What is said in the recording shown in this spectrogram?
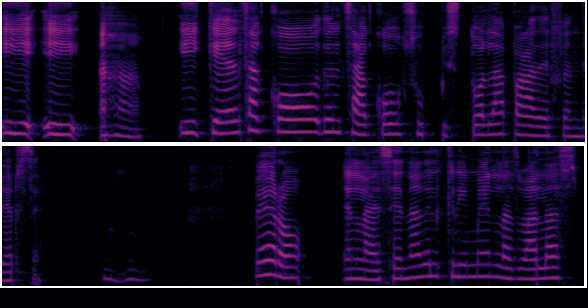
Y, y, ajá, y que él sacó del saco su pistola para defenderse. Pero en la escena del crimen, las balas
